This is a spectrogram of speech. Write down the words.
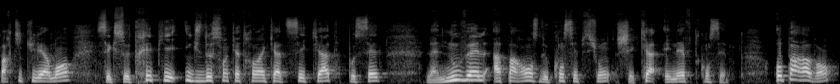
particulièrement, c'est que ce trépied X284 C4 possède la nouvelle apparence de conception chez KNF Concept. Auparavant,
